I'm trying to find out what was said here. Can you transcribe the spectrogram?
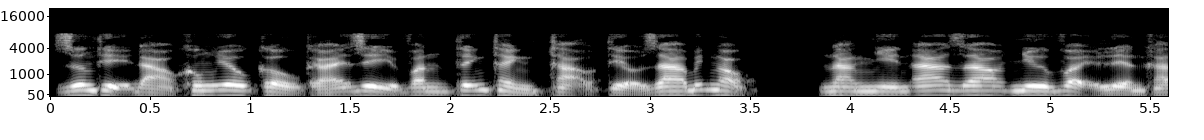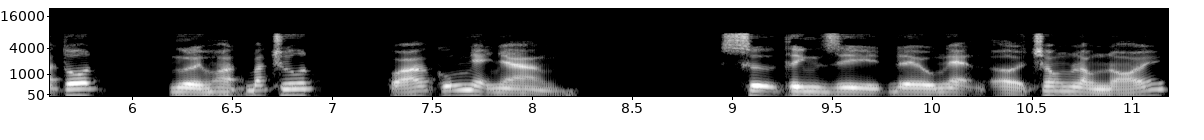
Dương thị đảo không yêu cầu cái gì văn tĩnh thành thạo tiểu ra bích ngọc, nàng nhìn A Giao như vậy liền khá tốt, người hoạt bắt chút, quá cũng nhẹ nhàng. Sự tình gì đều nghẹn ở trong lòng nói,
